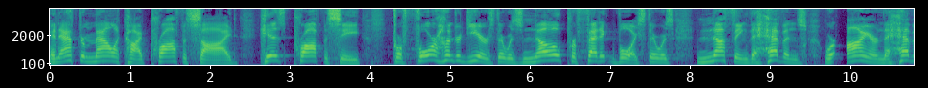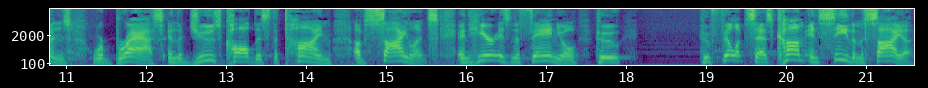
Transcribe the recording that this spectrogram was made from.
And after Malachi prophesied, his prophecy for 400 years, there was no prophetic voice. There was nothing. The heavens were iron, the heavens were brass, and the Jews called this the time of silence. And here is Nathanael, who, who Philip says, Come and see the Messiah.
